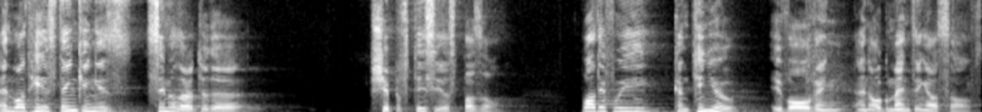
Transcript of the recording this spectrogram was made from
And what he's thinking is similar to the ship of Theseus puzzle. What if we continue evolving and augmenting ourselves?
